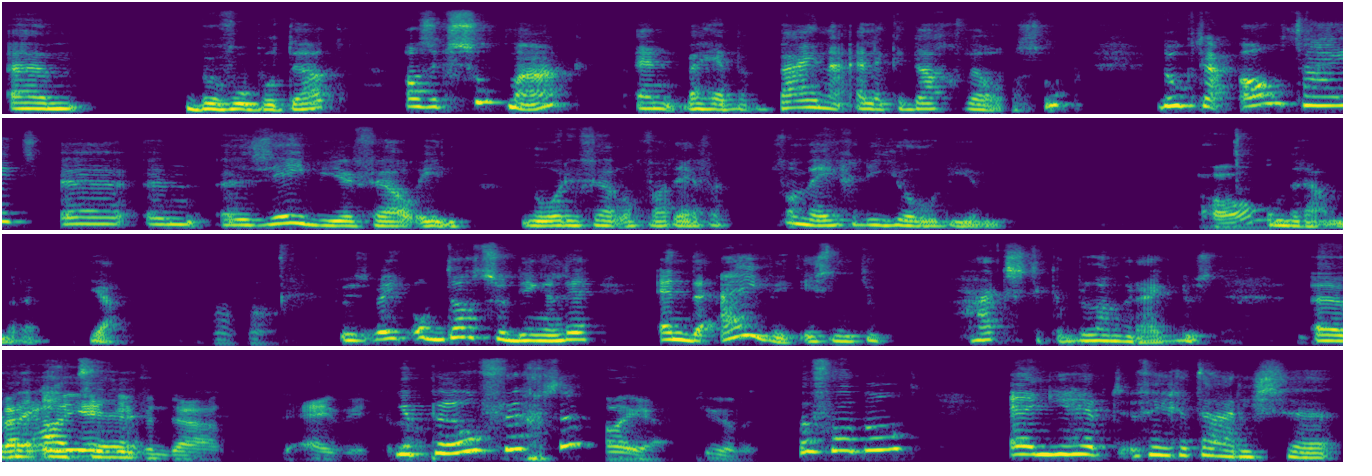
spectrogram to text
Um, bijvoorbeeld dat. Als ik soep maak, en wij hebben bijna elke dag wel soep, doe ik daar altijd uh, een, een zeebiervel in, norivel of whatever, vanwege de jodium. Oh. Onder andere, ja. Dus weet je, op dat soort dingen. En de eiwit is natuurlijk hartstikke belangrijk. Dus, uh, Waar haal jij die vandaan, de eiwitten? Je peulvruchten. Oh ja, tuurlijk. Bijvoorbeeld. En je hebt vegetarische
